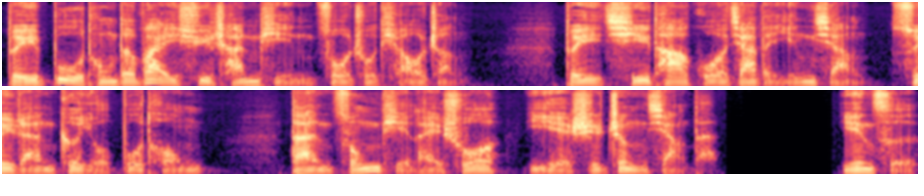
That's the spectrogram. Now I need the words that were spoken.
对不同的外需产品做出调整，对其他国家的影响虽然各有不同，但总体来说也是正向的。因此，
